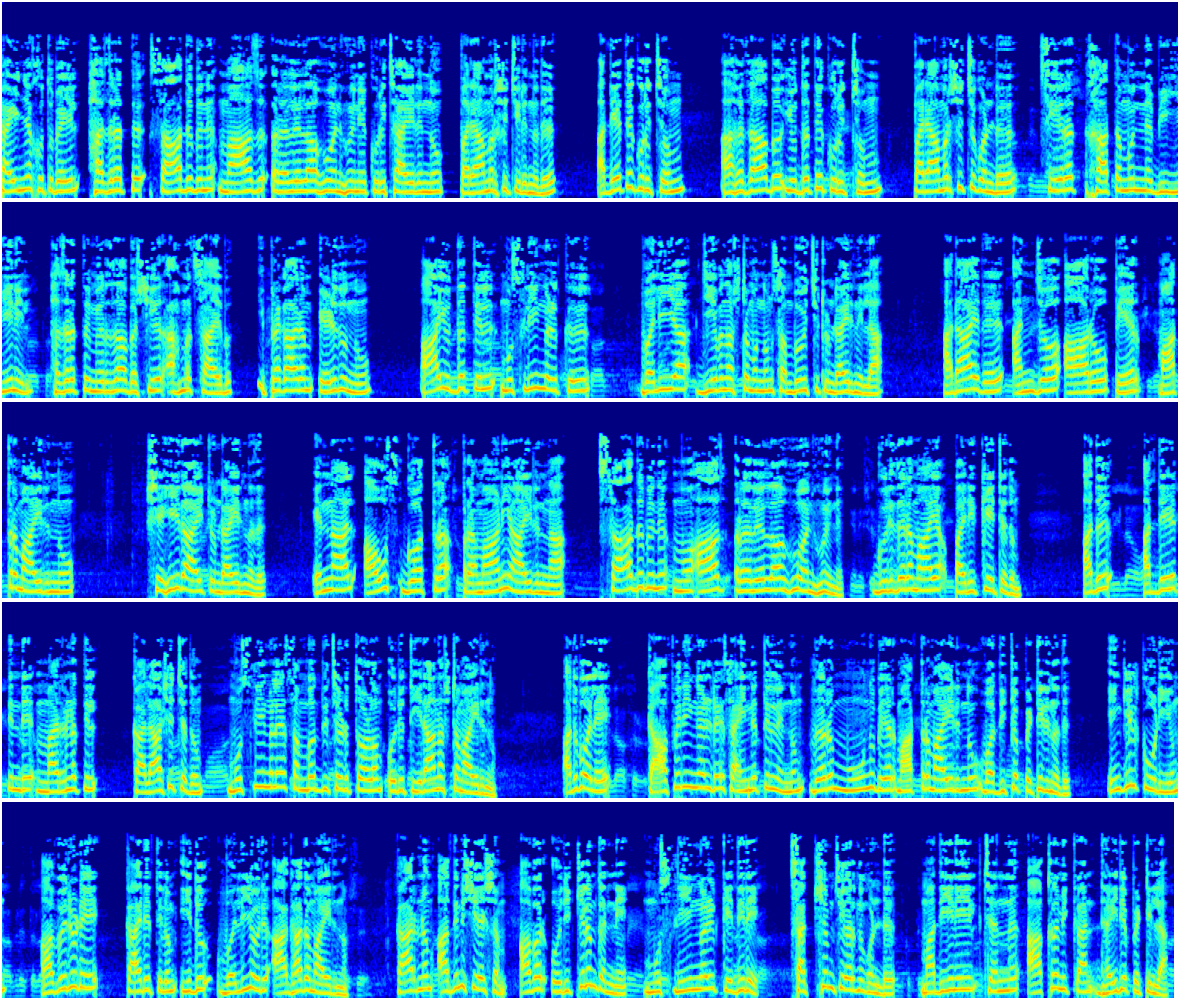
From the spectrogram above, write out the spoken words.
കഴിഞ്ഞ ഖുത്തുബയിൽ ഹസ്രത്ത് Saad bin mass റലാഹു അൻഹുവിനെ കുറിച്ചായിരുന്നു പരാമർശിച്ചിരുന്നത്. അദ്ദേഹത്തെക്കുറിച്ചും അഹ്സാബ് യുദ്ധത്തെക്കുറിച്ചും പരാമർശിച്ചുകൊണ്ട് സീറത്ത് ഖാത്തമുൻ നബിയീനിൽ ഹസ്രത്ത് മിർസ ബഷീർ അഹമ്മദ് സാഹിബ് ഇപ്രകാരം എഴുതുന്നു ആ യുദ്ധത്തിൽ മുസ്ലിങ്ങൾക്ക് വലിയ ജീവനഷ്ടമൊന്നും സംഭവിച്ചിട്ടുണ്ടായിരുന്നില്ല. അതായത് അഞ്ചോ ആറോ പേർ മാത്രമായിരുന്നു ഷഹീദായിട്ടുണ്ടായിരുന്നത്. എന്നാൽ ഔസ് ഗോത്ര പ്രമാണിയായിരുന്ന സാദുബിന് മുആസ് റലാഹു അൻഹുവിന് ഗുരുതരമായ പരിക്കേറ്റതും അത് അദ്ദേഹത്തിന്റെ മരണത്തിൽ കലാശിച്ചതും മുസ്ലിങ്ങളെ സംബന്ധിച്ചിടത്തോളം ഒരു തീരാനഷ്ടമായിരുന്നു അതുപോലെ കാഫിരിങ്ങളുടെ സൈന്യത്തിൽ നിന്നും വെറും മൂന്ന് പേർ മാത്രമായിരുന്നു വധിക്കപ്പെട്ടിരുന്നത്. എങ്കിൽ കൂടിയും അവരുടെ കാര്യത്തിലും ഇത് വലിയൊരു ആഘാതമായിരുന്നു. കാരണം അതിനുശേഷം അവർ ഒരിക്കലും തന്നെ മുസ്ലിങ്ങൾക്കെതിരെ സഖ്യം ചേർന്നുകൊണ്ട് മദീനയിൽ ചെന്ന് ആക്രമിക്കാൻ ധൈര്യപ്പെട്ടില്ല.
